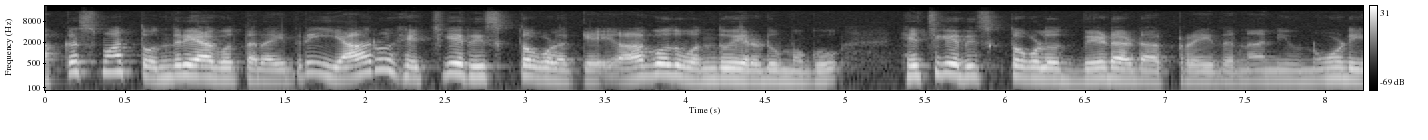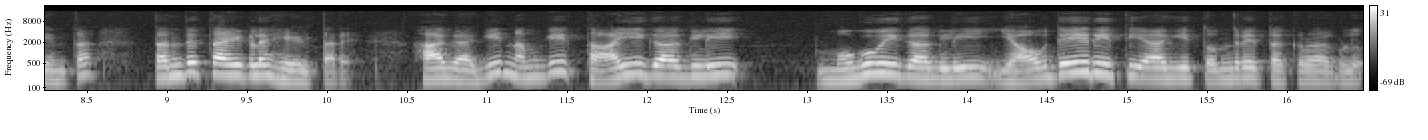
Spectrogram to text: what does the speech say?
ಅಕಸ್ಮಾತ್ ತೊಂದರೆ ಆಗೋ ಥರ ಇದ್ದರೆ ಯಾರೂ ಹೆಚ್ಚಿಗೆ ರಿಸ್ಕ್ ತೊಗೊಳಕ್ಕೆ ಆಗೋದು ಒಂದು, ಎರಡು ಮಗು. ಹೆಚ್ಚಿಗೆ ರಿಸ್ಕ್ ತೊಗೊಳ್ಳೋದು ಬೇಡ ಡಾಕ್ಟ್ರೇ ಇದನ್ನು ನೀವು ನೋಡಿ ಅಂತ ತಂದೆ ತಾಯಿಗಳೇ ಹೇಳ್ತಾರೆ. ಹಾಗಾಗಿ ನಮಗೆ ತಾಯಿಗಾಗಲಿ, ಮಗುವಿಗಾಗಲಿ ಯಾವುದೇ ರೀತಿಯಾಗಿ ತೊಂದರೆ ತಕರಾರುಗಳು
